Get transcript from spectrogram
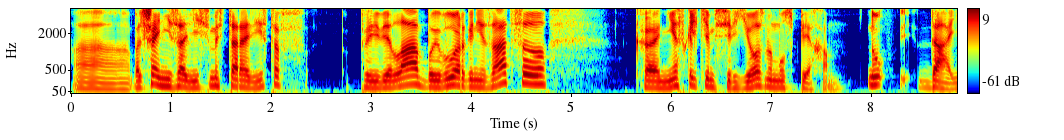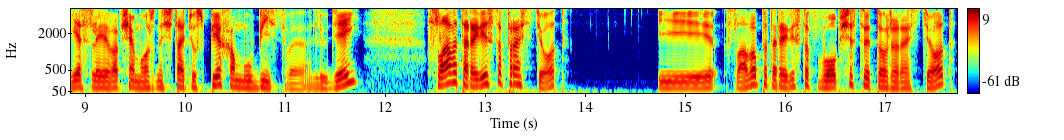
А, большая независимость террористов привела боевую организацию к нескольким серьезным успехам. Ну, да, если вообще можно считать успехом убийства людей. Слава террористов растет, и слава по террористов в обществе тоже растет,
